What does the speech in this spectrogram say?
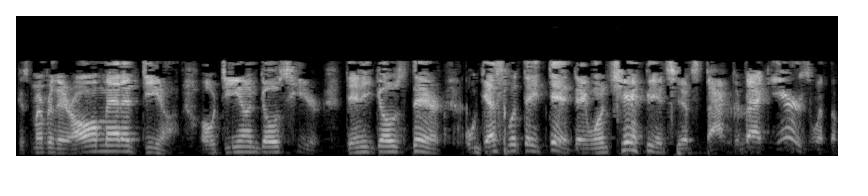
Because remember, they're all mad at Deion. Oh, Deion goes here, then he goes there. Well, guess what they did? They won championships back to back years with them.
